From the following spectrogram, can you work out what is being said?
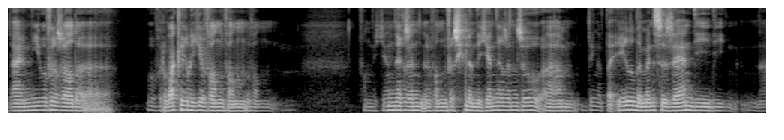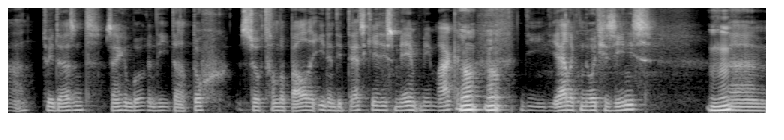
daar niet over zouden over wakker liggen van, van, van, van de genders en van de verschillende genders en zo. Ehm, ik denk dat dat eerder de mensen zijn die, die na 2000 zijn geboren, die dat toch een soort van bepaalde identiteitscrisis mee- meemaken Ja, ja. die, die eigenlijk nooit gezien is. mhm. Ehm,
